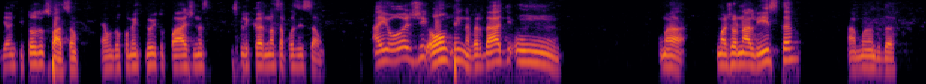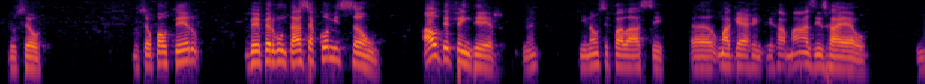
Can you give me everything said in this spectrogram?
diante de todos os fatos. É um documento de oito páginas explicando nossa posição. Aí hoje, ontem, na verdade, um, uma, uma jornalista, amando da, do seu do seu pauteiro, veio perguntar se a comissão, ao defender né, que não se falasse uh, uma guerra entre Hamas e Israel, né,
